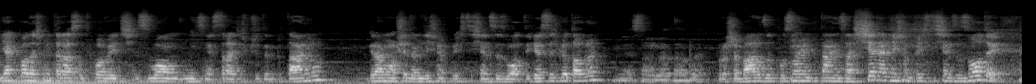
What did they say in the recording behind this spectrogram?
Jak podać mi teraz odpowiedź złą, nic nie stracisz przy tym pytaniu. Gramy o 75 tysięcy złotych. Jesteś gotowy? Jestem gotowy. Proszę bardzo, poznajmy pytanie za 75 tysięcy złotych.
